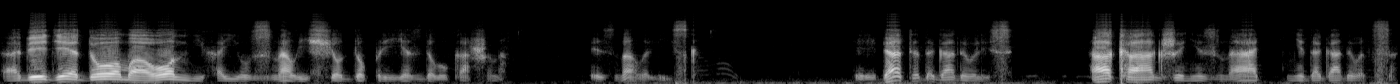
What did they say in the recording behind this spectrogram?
О дома он, Михаил, знал еще до приезда Лукашина. И знала Лиска. И ребята догадывались. А как же не знать, не догадываться?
